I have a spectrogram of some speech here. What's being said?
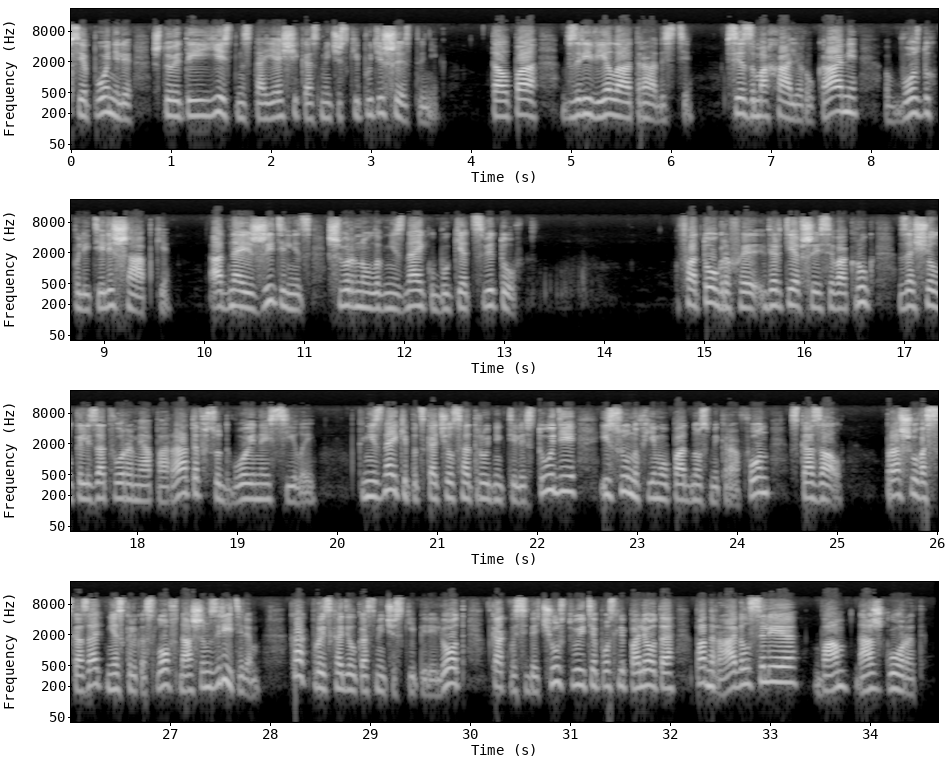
Все поняли, что это и есть настоящий космический путешественник. Толпа взревела от радости. Все замахали руками, в воздух полетели шапки. Одна из жительниц швырнула в Незнайку букет цветов. Фотографы, вертевшиеся вокруг, защелкали затворами аппаратов с удвоенной силой. К Незнайке подскочил сотрудник телестудии и, сунув ему под нос микрофон, сказал «Прошу вас сказать несколько слов нашим зрителям. Как происходил космический перелет? Как вы себя чувствуете после полета? Понравился ли вам наш город?»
